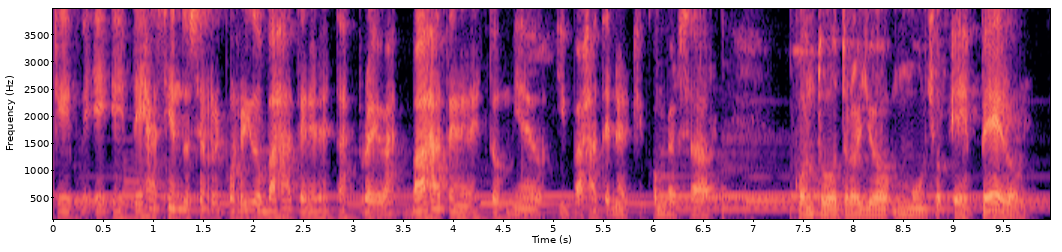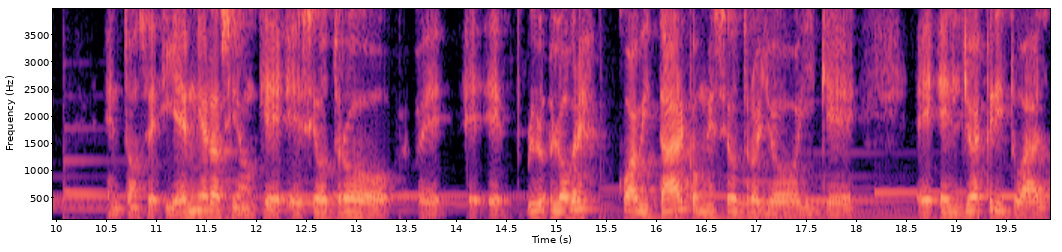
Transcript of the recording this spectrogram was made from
que eh, estés haciendo ese recorrido, vas a tener estas pruebas, vas a tener estos miedos y vas a tener que conversar con tu otro yo mucho. Espero, entonces, y es mi oración, que ese otro eh, eh, eh, logres cohabitar con ese otro yo y que el yo espiritual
